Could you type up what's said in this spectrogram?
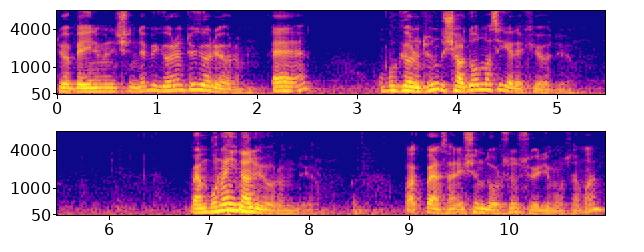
Diyor beynimin içinde bir görüntü görüyorum. E bu görüntünün dışarıda olması gerekiyor diyor. Ben buna inanıyorum diyor. Bak ben sana işin doğrusunu söyleyeyim o zaman.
